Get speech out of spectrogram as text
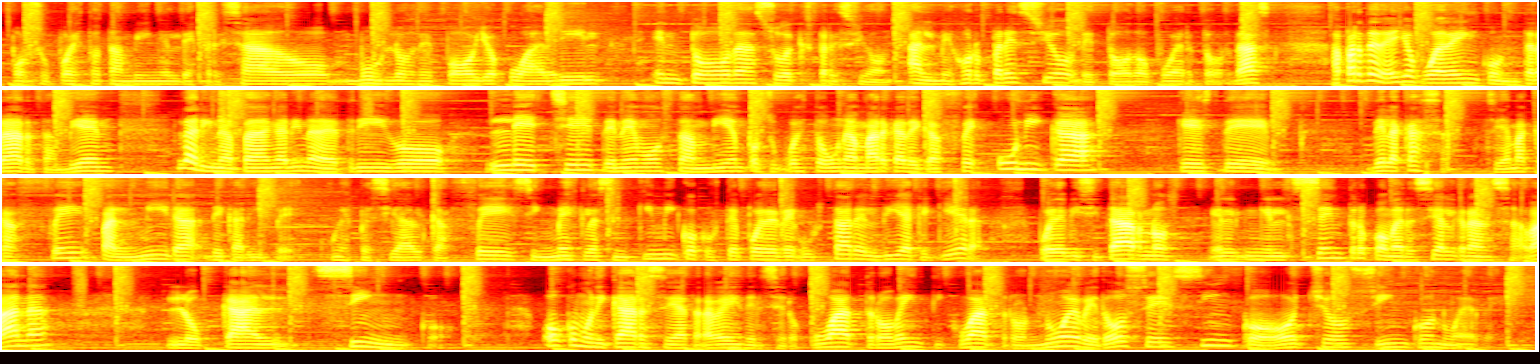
por supuesto también el despresado, muslos de pollo, cuadril, en toda su expresión, al mejor precio de todo Puerto Ordaz. Aparte de ello puede encontrar también la harina pan, harina de trigo, leche, tenemos también por supuesto una marca de café única que es de de la casa. Se llama Café Palmira de Caribe. Un especial café sin mezcla, sin químico que usted puede degustar el día que quiera. Puede visitarnos en el Centro Comercial Gran Sabana, local 5. O comunicarse a través del 04 24 912 5859.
